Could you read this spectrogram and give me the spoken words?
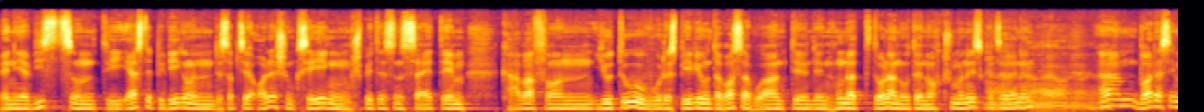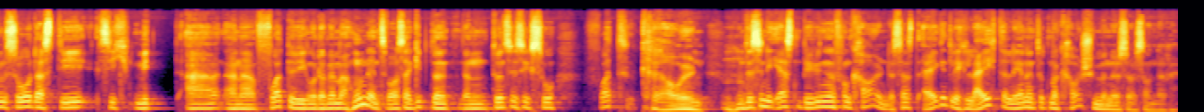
Wenn ihr wisst und die erste Bewegung, das habt ihr alle schon gesehen, spätestens seit dem Cover von U2, wo das Baby unter Wasser war und den, den 100-Dollar-Note nachgeschwommen ist, kannst du dich erinnern? Ähm, war das eben so, dass die sich mit äh, einer Fortbewegung oder wenn man Hunde ins Wasser gibt, dann, dann tun sie sich so fortkraulen. Und das sind die ersten Bewegungen von Kraulen. Das heißt, eigentlich leichter lernen tut man Kraulschwimmen als als andere.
